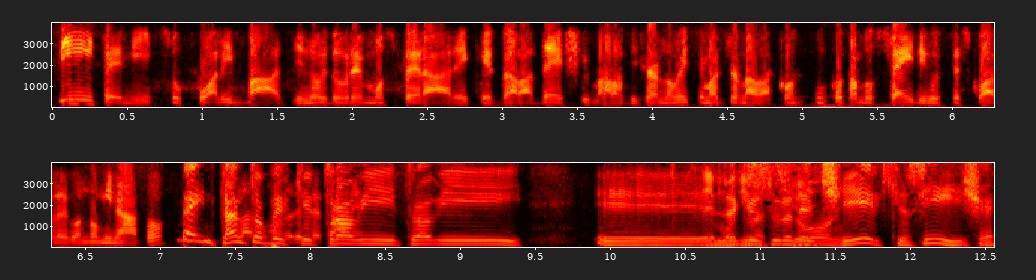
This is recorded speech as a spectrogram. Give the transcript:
Ditemi su quali basi noi dovremmo sperare che dalla decima alla diciannovesima giornata, con- incontrando sei di queste squadre che ho nominato, Beh, intanto perché trovi, trovi eh, la chiusura del cerchio, sì, cioè,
